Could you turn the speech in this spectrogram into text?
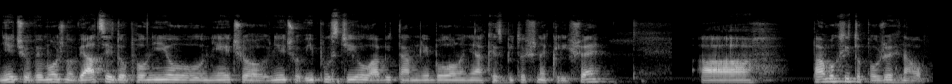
niečo možno viacej doplnil, niečo, niečo vypustil, aby tam nebolo len nejaké zbytočné kliše. A pán Boh si to požehnal.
